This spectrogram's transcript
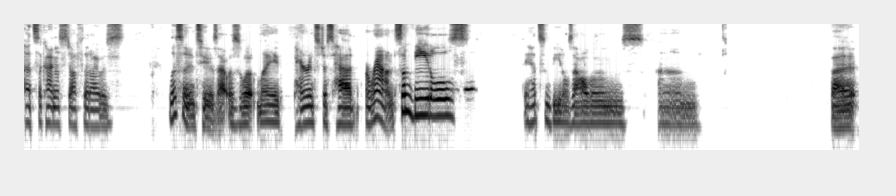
that's the kind of stuff that I was listening to. Is that was what my parents just had around. Some Beatles, they had some Beatles albums, um, but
